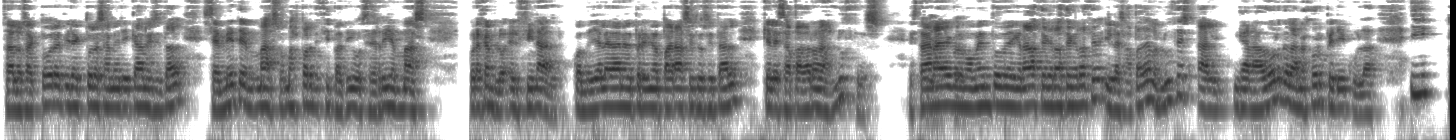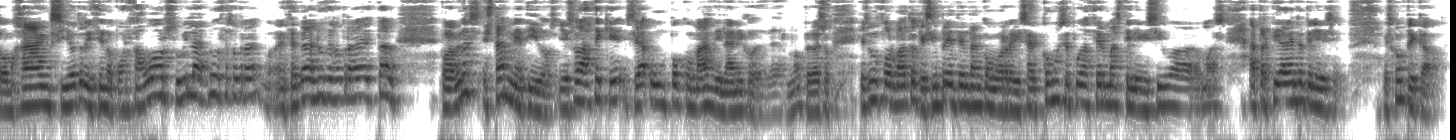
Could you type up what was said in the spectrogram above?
O sea, los actores, directores americanos y tal, se meten más, son más participativos, se ríen más. Por ejemplo, el final, cuando ya le dan el premio a Parásitos y tal, que les apagaron las luces. Están ahí con el momento de gracia, gracia, gracia, y les apagan las luces al ganador de la mejor película. Y Tom Hanks y otro diciendo, por favor, subid las luces otra vez, encender las luces otra vez, tal. Por lo menos están metidos, y eso hace que sea un poco más dinámico de ver, ¿no? Pero eso, es un formato que siempre intentan como revisar cómo se puede hacer más televisivo, más atractivamente televisivo. Es complicado.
